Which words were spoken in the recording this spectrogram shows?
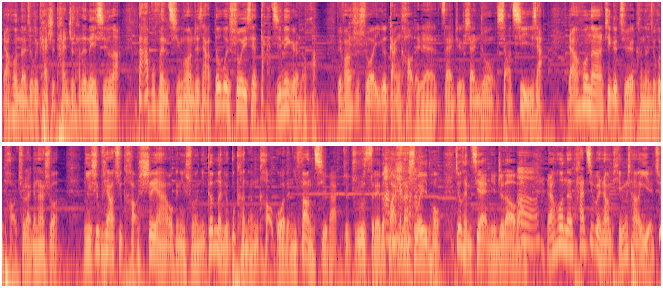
然后呢就会开始探知他的内心了。大部分情况之下都会说一些打击那个人的话，比方是说一个赶考的人在这个山中小憩一下，然后呢，这个绝可能就会跑出来跟他说：“你是不是要去考试呀？我跟你说，你根本就不可能考过的，你放弃吧。”就诸如此类的话跟他说一通，就很贱，你知道吧？嗯然后呢，他基本上平常也就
